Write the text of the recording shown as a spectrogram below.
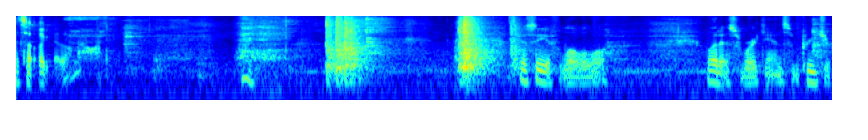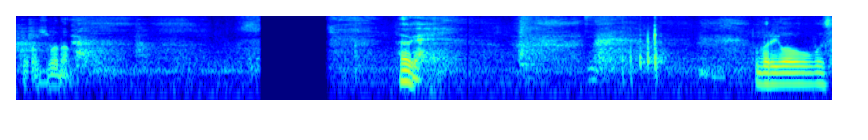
That's all I got on that one. Let's go see if Lowell will let us work in some preacher curls with him. Okay. My buddy Lowell was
